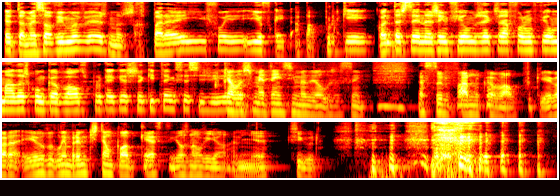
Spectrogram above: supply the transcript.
Eu também só vi uma vez, mas reparei e foi e eu fiquei, ah pá, porquê? Quantas cenas em filmes é que já foram filmadas com cavalos? Porque é que este aqui tem que ser CGI? Porque elas se metem em cima deles assim, a surfar no cavalo. Porque agora eu lembrei-me que isto é um podcast e eles não viam a minha figura.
